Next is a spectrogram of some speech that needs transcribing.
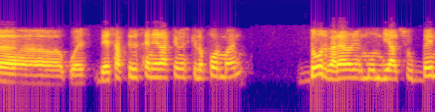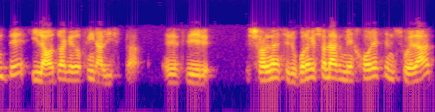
uh, pues de esas tres generaciones que lo forman, dos ganaron el Mundial Sub-20 y la otra quedó finalista. Es decir, son se supone que son las mejores en su edad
